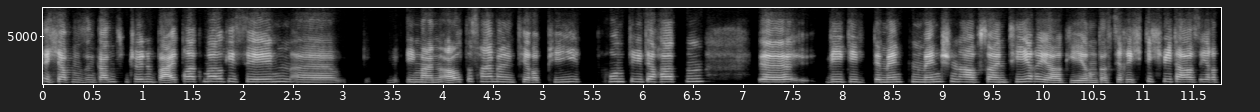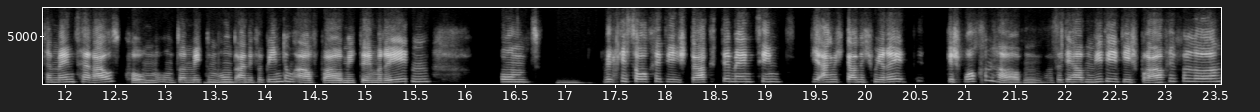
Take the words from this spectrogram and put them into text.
ich habe einen ganz schönen Beitrag mal gesehen äh, in meinem Altersheim, einen Therapiehund, die wir hatten, äh, wie die dementen Menschen auf so ein Tier reagieren, dass sie richtig wieder aus ihrer Demenz herauskommen und dann mit dem Hund mhm. eine Verbindung aufbauen, mit dem reden und mhm. wirklich solche, die stark dement sind, die eigentlich gar nicht mehr gesprochen haben. Also die haben wieder die Sprache verloren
